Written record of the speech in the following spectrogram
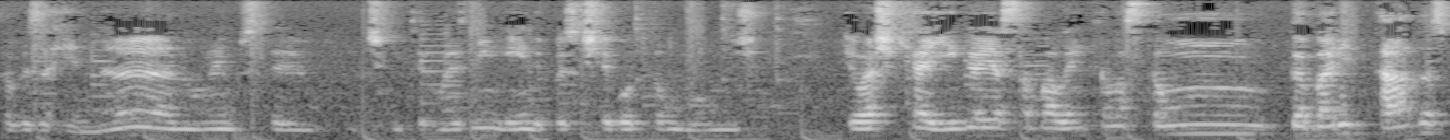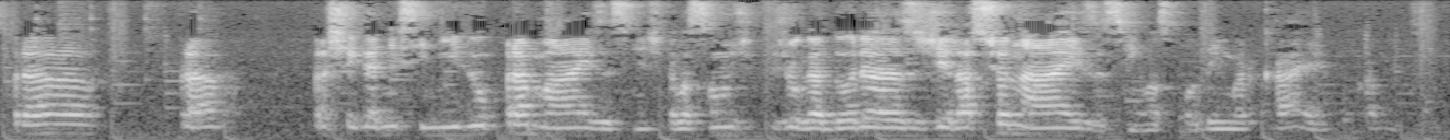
talvez a Renan, não lembro se teve, acho que não teve mais ninguém depois que chegou tão longe. Eu acho que a Iga e a Sabalenka, elas estão gabaritadas para para chegar nesse nível para mais, assim, acho que elas são jogadoras geracionais, assim, elas podem marcar a época mesmo.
